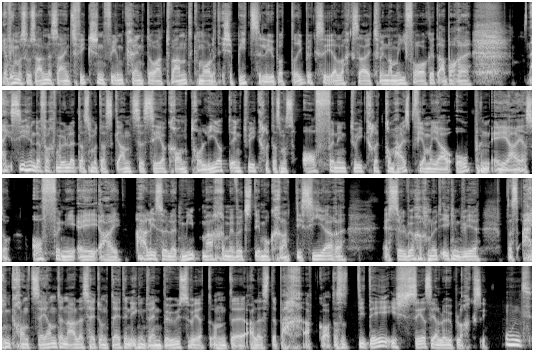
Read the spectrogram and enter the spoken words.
ja, wie man es aus allen Science-Fiction-Filmen kennt, da an die Wand gemalt, ist ein bisschen übertrieben gewesen, ehrlich gesagt, wenn ihr mich fragt. Aber äh, Nein, sie haben einfach wollen, dass man das Ganze sehr kontrolliert entwickelt, dass man es offen entwickelt. Darum heisst die Firma ja auch Open AI, also offene AI. Alle sollen mitmachen, man will es demokratisieren. Es soll wirklich nicht irgendwie, dass ein Konzern dann alles hat und der dann irgendwann böse wird und äh, alles den Bach abgeht. Also die Idee ist sehr, sehr löblich gewesen. Und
